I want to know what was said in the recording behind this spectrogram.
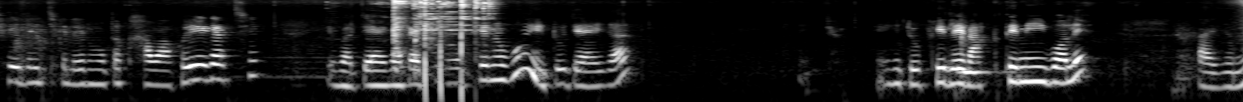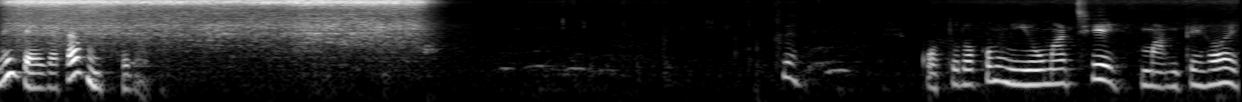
ছেলে ছেলের মতো খাওয়া হয়ে গেছে। এবার জায়গাটা একটু মুছে নেব একটু জায়গা। একটু ফেলে রাখতে নেই বলে, তাই জন্যে জায়গাটা মুছে নেব। কত রকম নিয়ম আছে, মানতে হয়।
